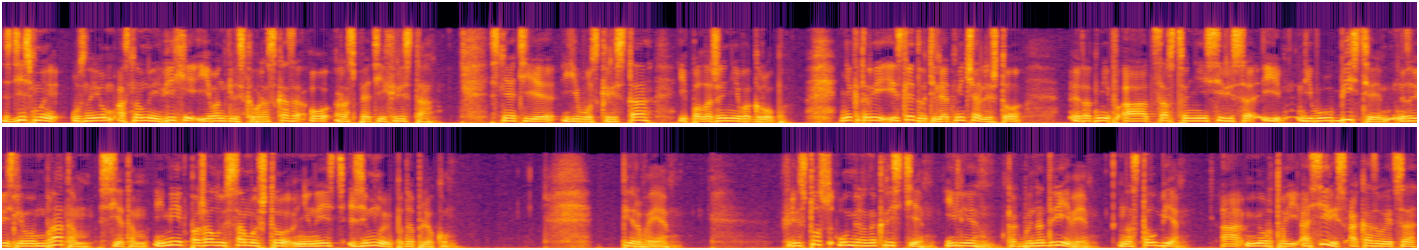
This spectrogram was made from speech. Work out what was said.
Здесь мы узнаем основные вехи евангельского рассказа о распятии Христа, снятие его с креста и положение в гроб. Некоторые исследователи отмечали, что этот миф о царствовании Сириса и его убийстве завистливым братом Сетом имеет, пожалуй, самую что ни на есть земную подоплеку. Первое. Христос умер на кресте или как бы на древе, на столбе а мертвый Осирис оказывается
